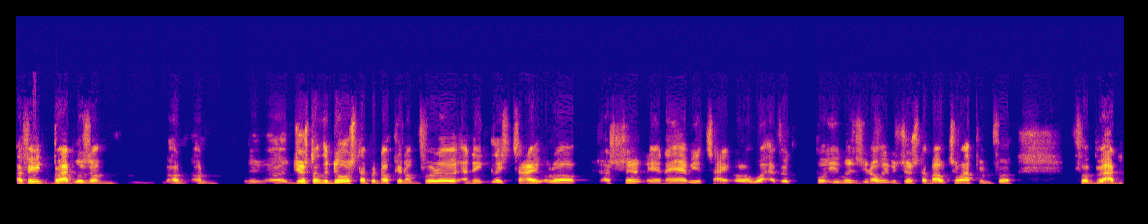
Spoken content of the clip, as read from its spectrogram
I think Brad was on on, on just on the doorstep and knocking on for a, an English title or certainly an area title or whatever. But it was, you know, it was just about to happen for for Brad.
